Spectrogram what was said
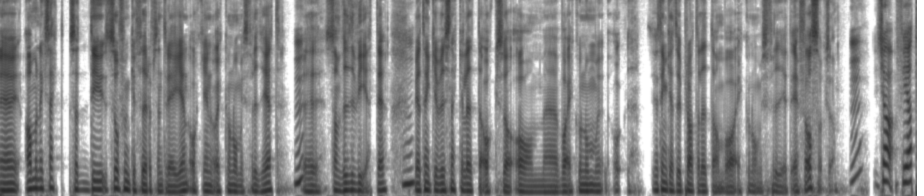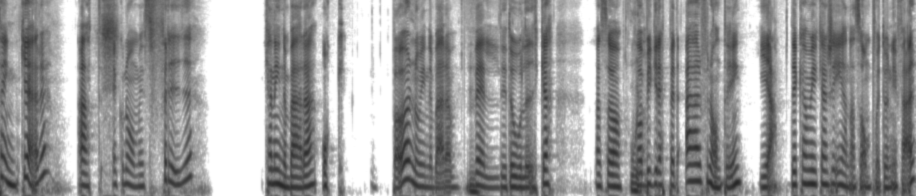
Eh, ja men exakt. Så, det, så funkar 4%-regeln och en ekonomisk frihet. Mm. Eh, som vi vet det. Mm. Men jag tänker vi snackar lite också om eh, vad ekonom... och- Jag tänker att vi pratar lite om vad ekonomisk frihet är för oss också. Ja, för jag tänker att ekonomiskt fri kan innebära och bör nog innebära väldigt olika. Alltså Oh ja. vad begreppet är för någonting, ja, det kan vi kanske enas om på ett ungefär.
